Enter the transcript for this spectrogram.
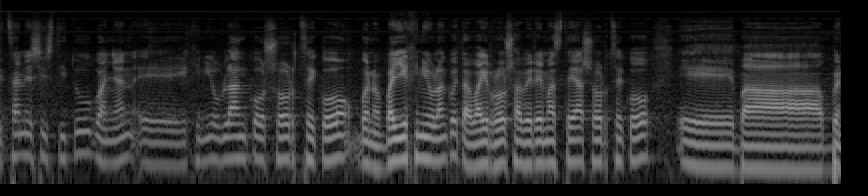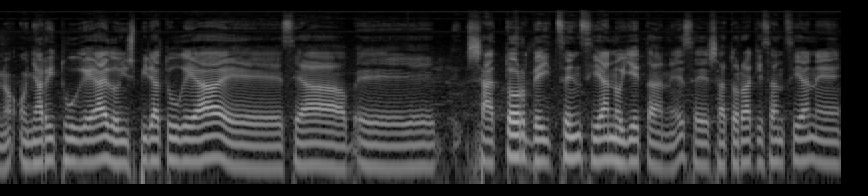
etzan existitu, baina e, Higinio Blanco sortzeko, bueno, bai Higinio Blanco eta bai Rosa bere emaztea sortzeko, e, ba, bueno, oinarritu gea edo inspiratu gea, e, zea, e, sator deitzen zian hoietan, ez? E, satorrak izan zian, e,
